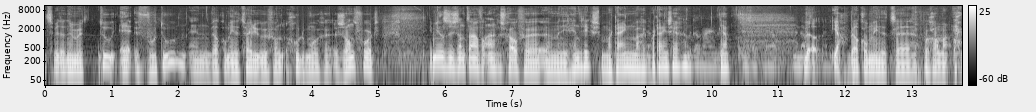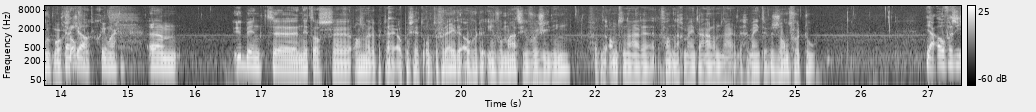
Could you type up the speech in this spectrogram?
met het nummer Toe et Foutu. En welkom in de tweede uur van Goedemorgen Zandvoort. Inmiddels is aan tafel aangeschoven eh, meneer Hendricks. Martijn, mag ik Martijn zeggen? Ja. Wel, ja, welkom in het eh, programma Goedemorgen Dankjewel, Zandvoort. goedemorgen. Ehm, u bent eh, net als eh, andere partij OPZ ontevreden over de informatievoorziening van de ambtenaren van de gemeente Haarlem naar de gemeente Zandvoort toe. Ja, overigens, je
